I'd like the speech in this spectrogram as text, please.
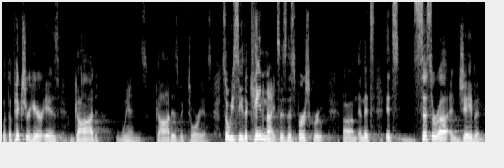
But the picture here is God wins. God is victorious. So we see the Canaanites as this first group, um, and it's, it's Sisera and Jabin.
